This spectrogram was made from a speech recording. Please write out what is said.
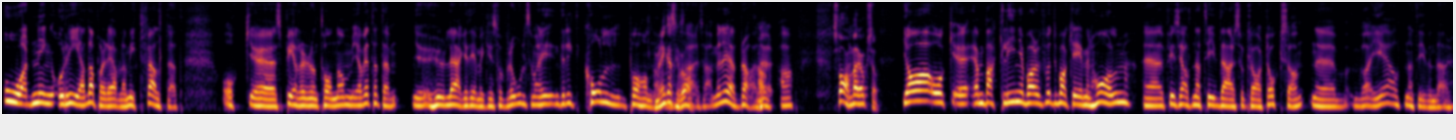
ordning och reda på det jävla mittfältet. Och eh, spelare runt honom, jag vet inte eh, hur läget är med Kristoffer Olsson, man har inte riktigt koll på honom. Men det är ganska Så bra. här, så här. Men det är rätt bra, eller hur? Ja. Svanberg också. Ja, och eh, en backlinje, bara för att få tillbaka Emil Holm. Eh, det finns ju alternativ där såklart också. Eh, vad är alternativen där?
